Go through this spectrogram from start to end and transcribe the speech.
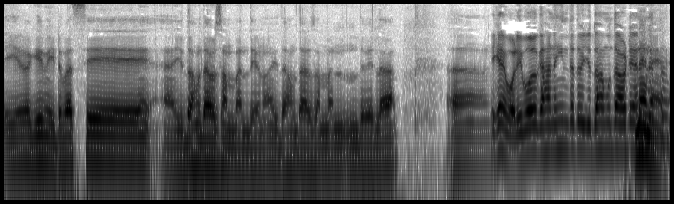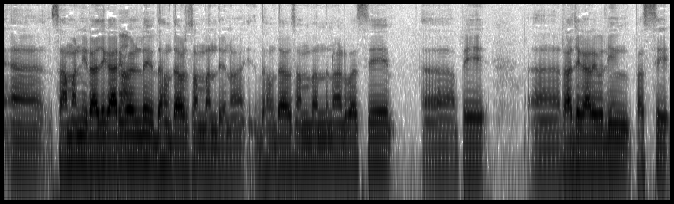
ඒ වගේ ඊට පස්සේ යුදහමදාවට සම්බන්ධය වනවා යුදහමදාව සම්බන්ධ වෙලා එක වොලිබෝල් ගහන හින්දත යුද හමුදාවට නෑ සාමාන්‍ය රාජකාරිවලට යුද හමුදාවට සම්බන්ධ වෙනවා යුද හමුදාව සම්බන්ධනාට පස්සේ අපේ රාජකාරවලින් පස්සේ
